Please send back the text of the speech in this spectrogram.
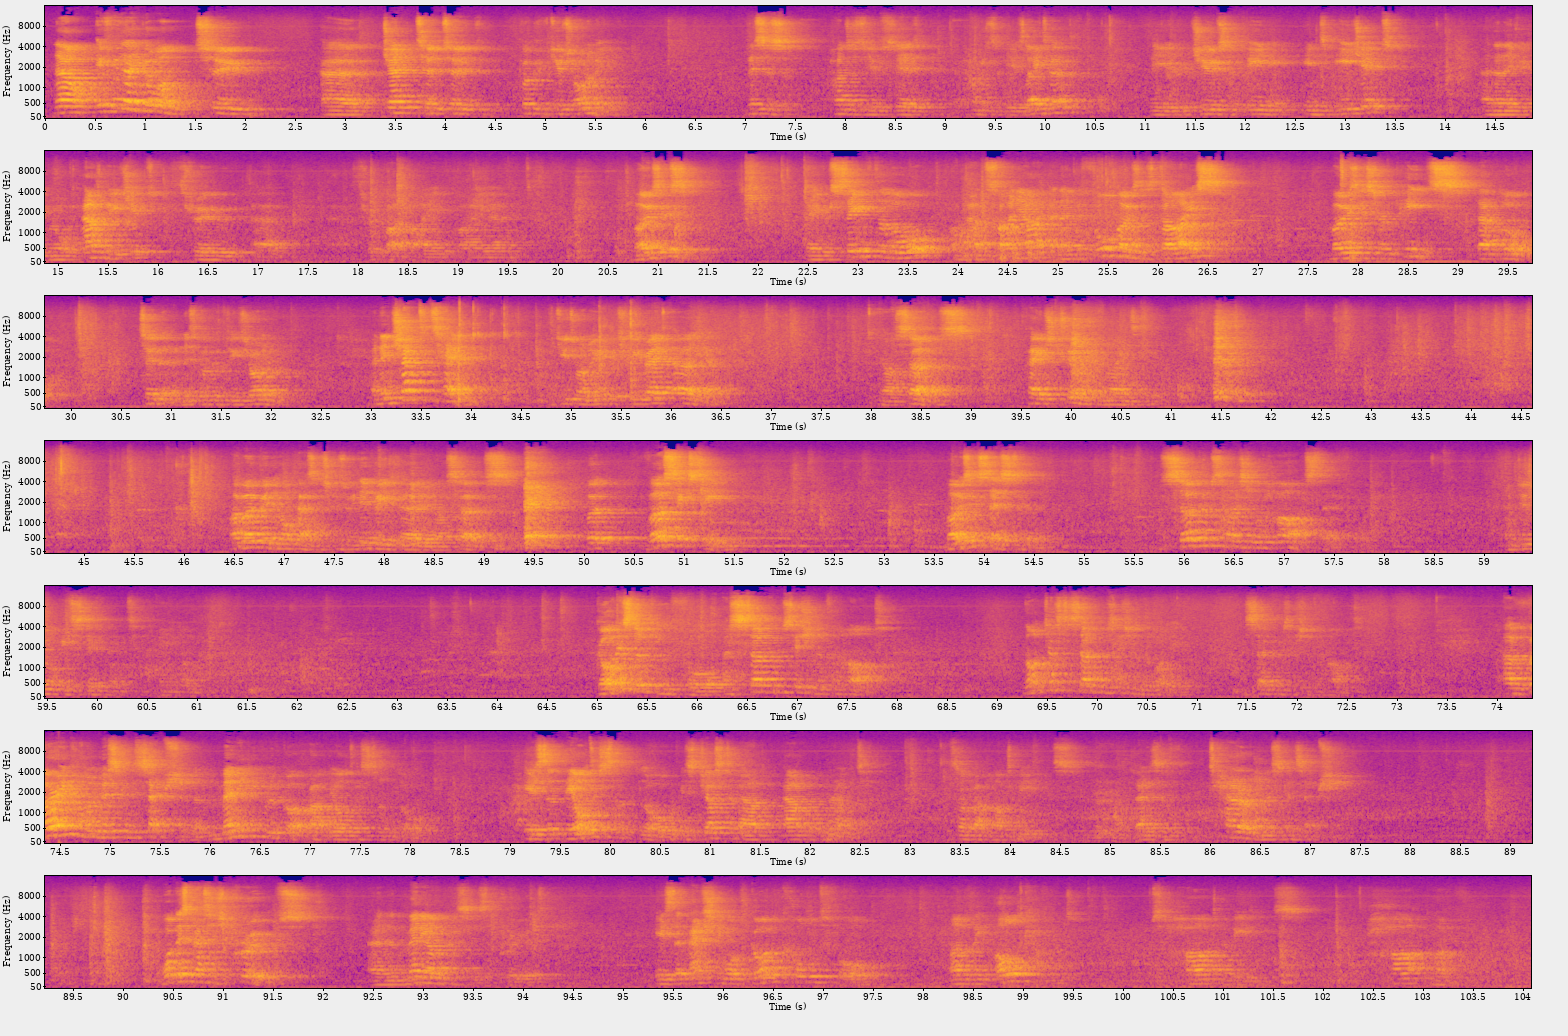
Now, if we then go on to, uh, to, to book of Deuteronomy, this is hundreds of years, hundreds of years later. The Jews have been into Egypt, and then they've been brought out of Egypt through, uh, through by, by, by um, Moses. They received the law on Mount Sinai, and then before Moses dies, Moses repeats that law to them in this book of Deuteronomy. And in chapter 10 of Deuteronomy, which we read earlier in our service, page 290, I won't read the whole passage because we did read it earlier in our service. But verse 16, Moses says to them, Circumcise your hearts, therefore, and do not be stiff-necked any longer. God is looking for a circumcision of the heart. Not just a circumcision of the body, a circumcision of the heart. A very common misconception that many people have got about the Old Testament law is that the Old Testament law is just about outward morality. It's not about heart obedience. That is a terrible misconception. What this passage proves, and many other passages that prove it, is that actually what God called for under the Old Covenant was heart obedience, heart love.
